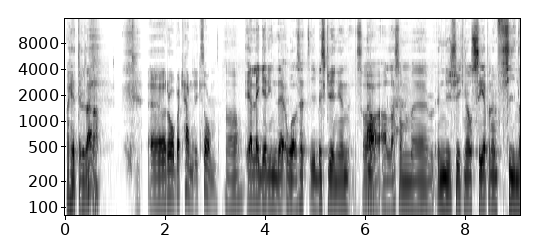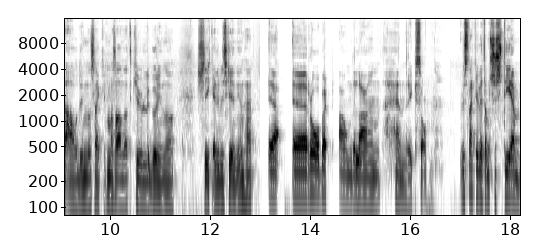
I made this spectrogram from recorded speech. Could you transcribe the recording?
Vad heter du där då? Eh, Robert Henriksson. Ja. Jag lägger in det oavsett i beskrivningen så Ja. alla som eh, är nyfikna och ser på den fina Audin och säkert massa annat kul går in och kikar i beskrivningen här. Ja, Robert Underline Henriksson. Vi snackar lite om system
